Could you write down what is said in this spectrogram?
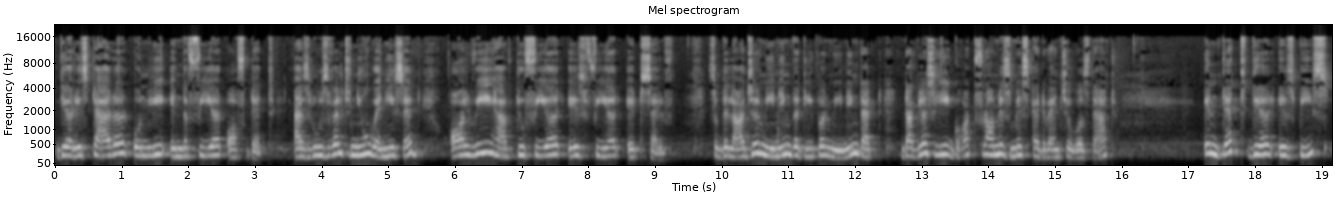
There is terror only in the fear of death as Roosevelt knew when he said, all we have to fear is fear itself. So the larger meaning, the deeper meaning that Douglas he got from his misadventure was that in death there is peace.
